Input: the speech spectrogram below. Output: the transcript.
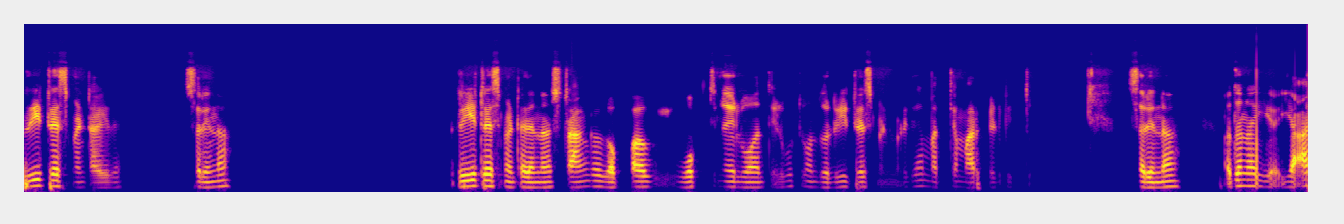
ರೀಟ್ರೇಸ್ಮೆಂಟ್ ಆಗಿದೆ. ಸರಿನಾ? ರೀಟ್ರೇಸ್ಮೆಂಟ್ ಆಗಿದೆ. ನಾನು ಸ್ಟ್ರಾಂಗ್ ಆಗಿ ಅಪ್ಪ ಹೋಗ್ತೀನೋ ಇಲ್ವೋ ಅಂತ ಹೇಳ್ಬಿಟ್ಟು ಒಂದು ರೀಟ್ರೇಸ್ಮೆಂಟ್ ಮಾಡಿದೆ. ಮತ್ತೆ ಮಾರ್ಕೆಟ್ ಬಿತ್ತು. ಸರಿನಾ? ಅದನ್ನ ಯಾವ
